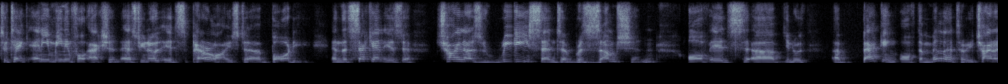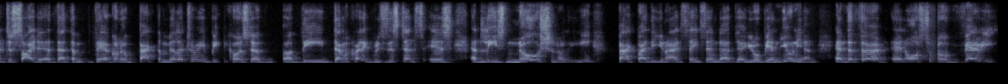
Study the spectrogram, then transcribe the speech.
to take any meaningful action. As you know, it's paralyzed uh, body. And the second is uh, China's recent resumption of its, uh, you know, uh, backing of the military. China decided that the, they're going to back the military because the, uh, the democratic resistance is at least notionally backed by the United States and uh, the European Union. And the third, and also very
